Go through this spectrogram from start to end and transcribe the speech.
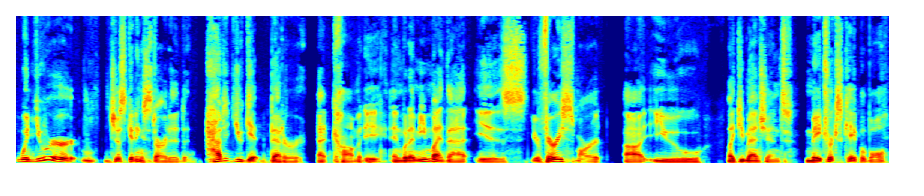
when you were just getting started, how did you get better at comedy? And what I mean by that is you're very smart. Uh, you, like you mentioned, Matrix capable.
